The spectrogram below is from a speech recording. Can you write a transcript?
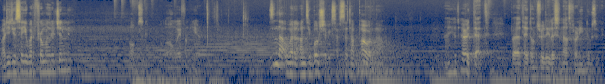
Where did you say you were from originally? Omsk, a long way from here. Isn't that where anti-Bolsheviks have set up power now? Heard that, but I don't really listen out for any news of it.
